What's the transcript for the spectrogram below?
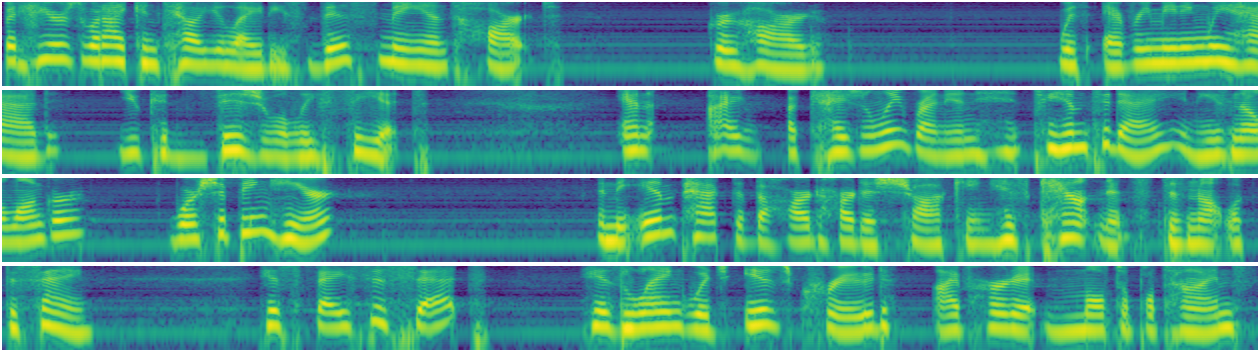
But here's what I can tell you, ladies this man's heart grew hard. With every meeting we had, you could visually see it. And I occasionally run into him today, and he's no longer worshiping here. And the impact of the hard heart is shocking. His countenance does not look the same. His face is set. His language is crude. I've heard it multiple times.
